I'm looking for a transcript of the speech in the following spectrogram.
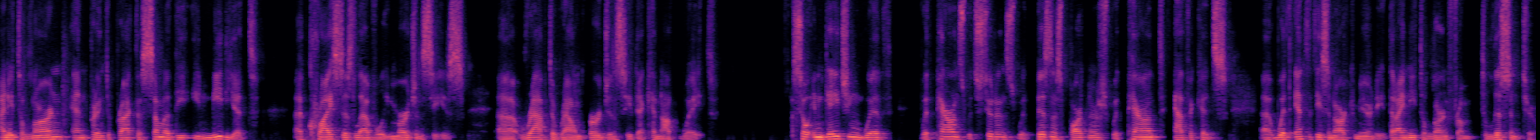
I need to learn and put into practice some of the immediate uh, crisis level emergencies uh, wrapped around urgency that cannot wait. So engaging with, with parents, with students, with business partners, with parent advocates, uh, with entities in our community that I need to learn from, to listen to,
